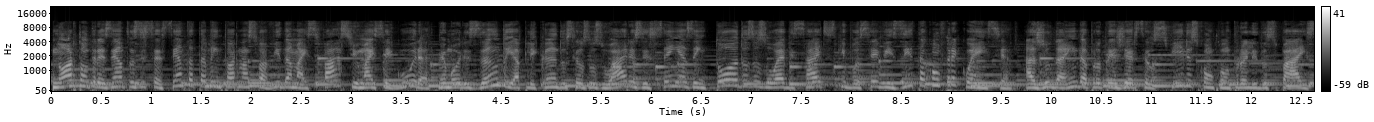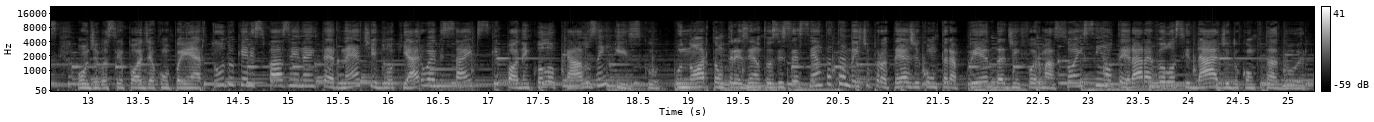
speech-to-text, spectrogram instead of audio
Norton 360 também torna a sua vida mais fácil e mais segura, memorizando e aplicando seus usuários e senhas em todos os websites que você visita com frequência. Ajuda ainda a proteger seus filhos com o controle dos pais, onde você pode acompanhar tudo o que eles fazem na internet e bloquear websites que podem colocá-los em risco. O Norton 360 também te protege contra a perda de informações sem alterar a velocidade do computador.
